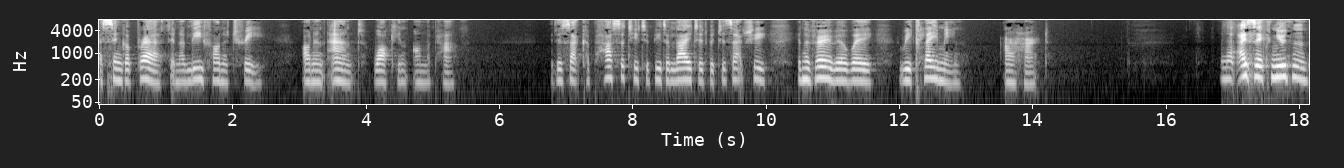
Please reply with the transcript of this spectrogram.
a single breath, in a leaf on a tree, on an ant walking on the path. It is that capacity to be delighted which is actually, in a very real way, reclaiming our heart. And Isaac Newton,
